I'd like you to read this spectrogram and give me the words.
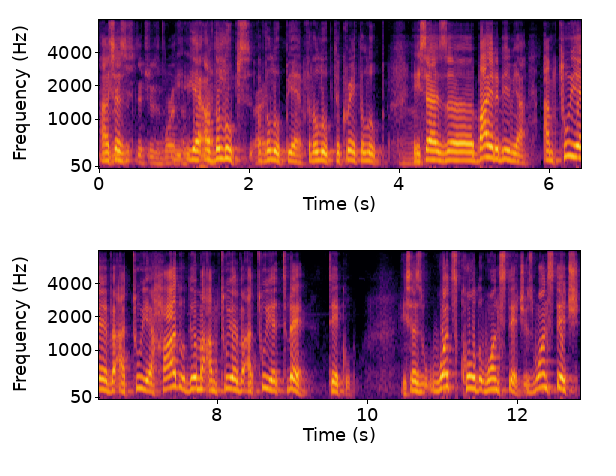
Uh, says stitches worth yeah of the stretch, loops of the loop yeah for the loop to create the loop. He says ba'yir b'yimia am tuye ve'atuye had udilma am tuye ve'atuye tre teku. He says what's called one stitch is one stitch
